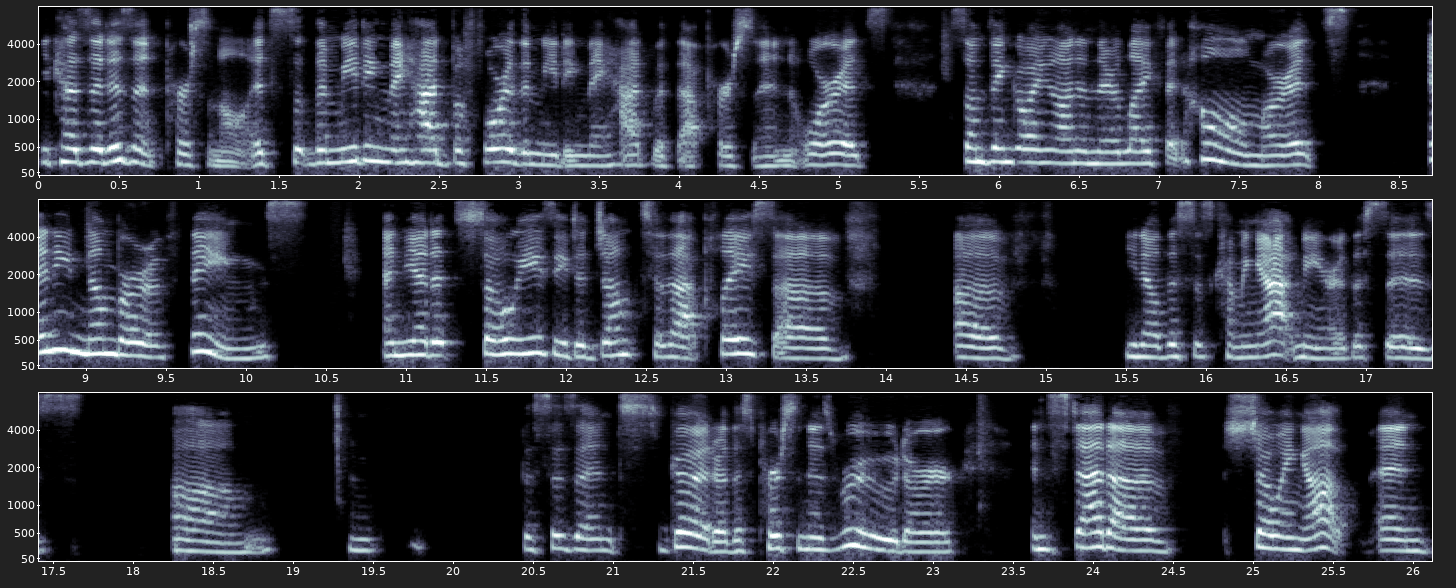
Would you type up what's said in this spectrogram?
Because it isn't personal. It's the meeting they had before the meeting they had with that person, or it's something going on in their life at home, or it's any number of things. And yet it's so easy to jump to that place of, of, you know, this is coming at me, or this is um, this isn't good or this person is rude or instead of showing up and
